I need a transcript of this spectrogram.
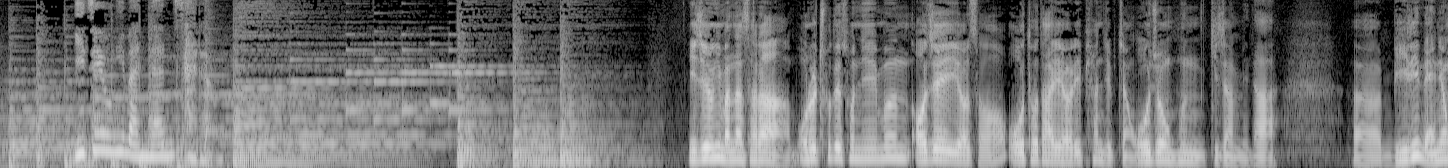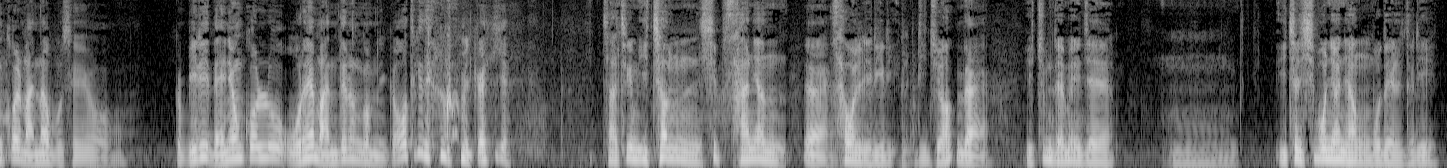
이재용이 만난 사람. 이재용이 만난 사람 오늘 초대 손님은 어제에 이어서 오토 다이어리 편집장 오종훈 기자입니다. 어, 미리 내년 걸 만나보세요. 그 미리 내년 걸로 올해 만드는 겁니까? 어떻게 되는 겁니까 이게? 자, 지금 2014년 예. 4월 1일이죠. 네. 이쯤 되면 이제 음, 2015년형 모델들이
